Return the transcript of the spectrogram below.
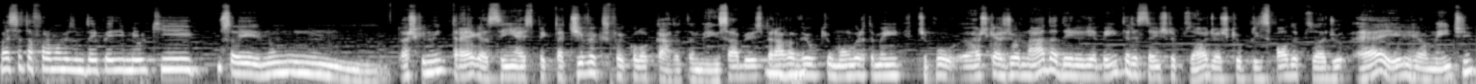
mas de certa forma ao mesmo tempo ele meio que, não sei, não acho que não entrega assim a expectativa que foi colocada também, sabe? Eu esperava uhum. ver o Killmonger também, tipo, eu acho que a jornada dele é bem interessante no episódio, eu acho que o principal do, episódio é ele realmente,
